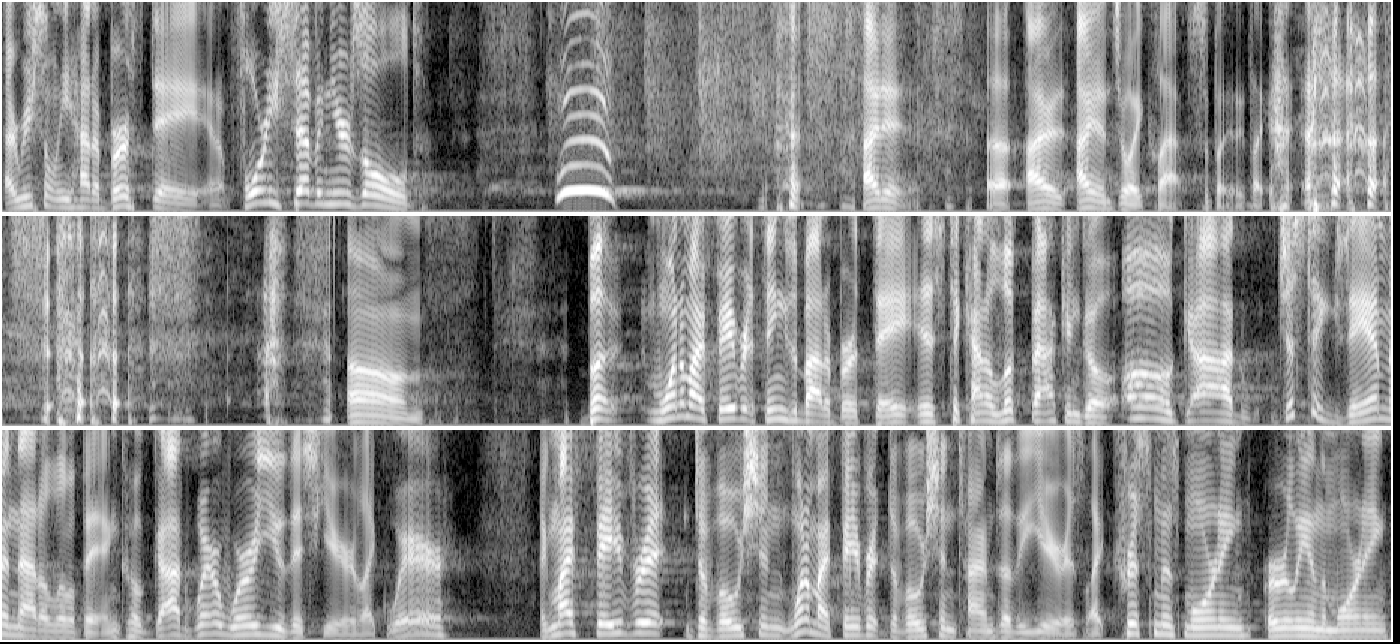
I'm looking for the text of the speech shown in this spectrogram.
I recently had a birthday and I'm 47 years old. Woo! I didn't. Uh, I I enjoy claps, but like. um, but one of my favorite things about a birthday is to kind of look back and go, "Oh God," just to examine that a little bit and go, "God, where were you this year? Like where?" Like my favorite devotion, one of my favorite devotion times of the year is like Christmas morning, early in the morning,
